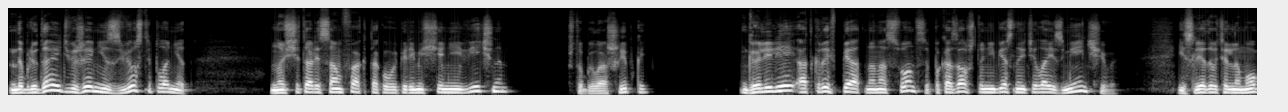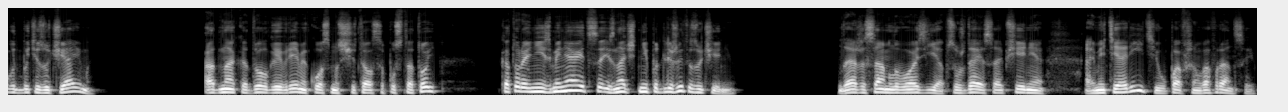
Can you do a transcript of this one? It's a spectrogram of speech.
наблюдая движение звезд и планет, но считали сам факт такого перемещения вечным, что было ошибкой. Галилей, открыв пятна на Солнце, показал, что небесные тела изменчивы и, следовательно, могут быть изучаемы. Однако долгое время космос считался пустотой, которая не изменяется и, значит, не подлежит изучению. Даже сам Лавуазье, обсуждая сообщение о метеорите, упавшем во Франции,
